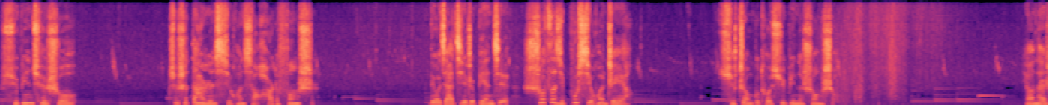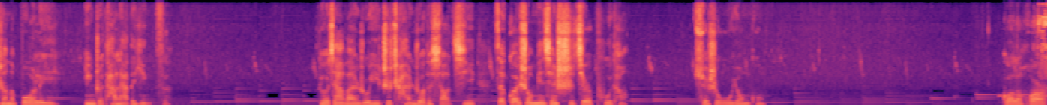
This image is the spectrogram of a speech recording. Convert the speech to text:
徐斌却说。这是大人喜欢小孩的方式。刘佳急着辩解，说自己不喜欢这样，却挣不脱徐斌的双手。阳台上的玻璃映着他俩的影子。刘佳宛如一只孱弱的小鸡，在怪兽面前使劲扑腾，却是无用功。过了会儿，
